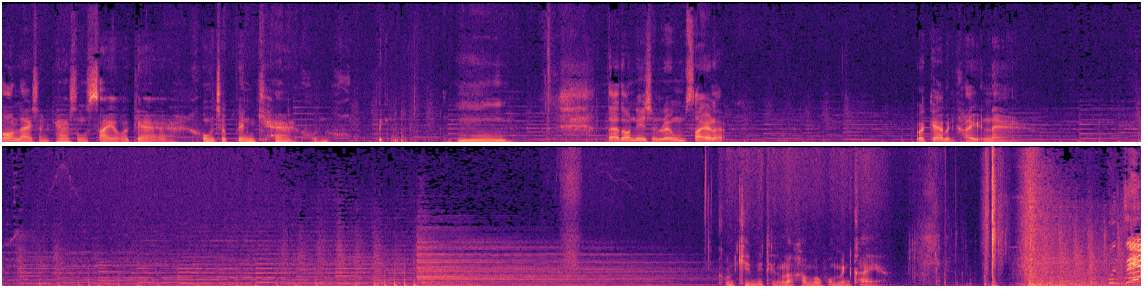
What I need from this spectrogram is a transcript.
ตอนแรกฉันแค่สงสัยว่าแกคงจะเป็นแค่คนของปิ่นอืม แต่ตอนนี้ฉันเริ่มสงสัยแล้ว ว่าแกเป็นใครกันแน่ คุณคิดไม่ถึงหรอกครับว่าผมเป็นใครอะคุณจิ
